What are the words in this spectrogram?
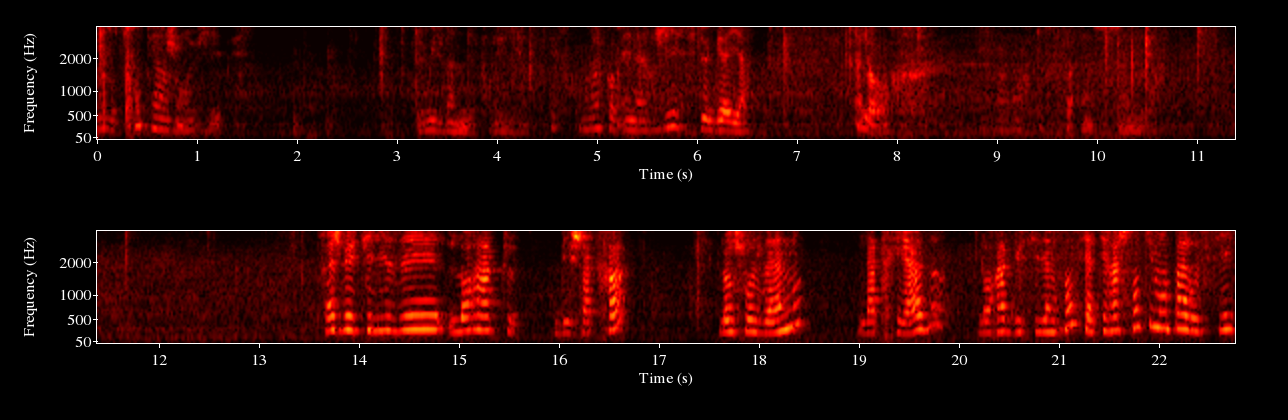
15 au 31 janvier 2022 pour les lions. Qu'est-ce qu'on a comme énergie ici de Gaïa? Alors, on va voir tout ça ensemble. Après, je vais utiliser l'oracle des chakras, l'Oshozen, la triade, l'oracle du sixième sens. Il y a le tirage sentimental aussi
